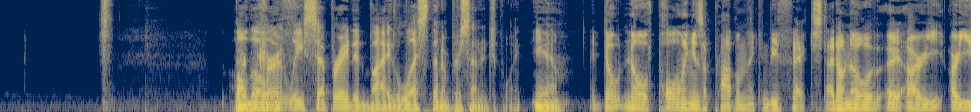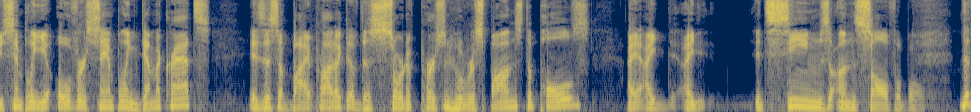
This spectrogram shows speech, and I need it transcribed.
although currently if, separated by less than a percentage point. Yeah. I don't know if polling is a problem that can be fixed. I don't know. Uh, are are you simply oversampling Democrats? Is this a byproduct of the sort of person who responds to polls? I, I, I it seems unsolvable. The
